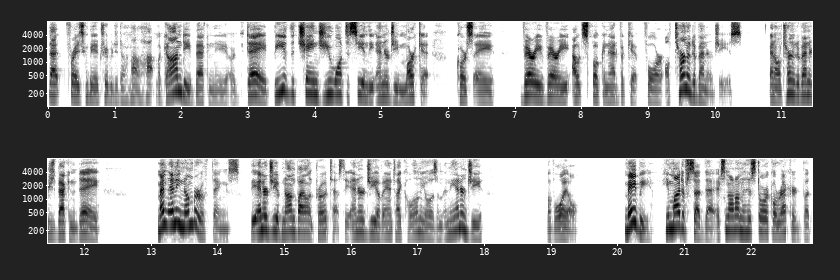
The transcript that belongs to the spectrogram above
that phrase can be attributed to Mahatma Gandhi back in the day. Be the change you want to see in the energy market. Of course, a very, very outspoken advocate for alternative energies. And alternative energies back in the day meant any number of things the energy of nonviolent protest, the energy of anti colonialism, and the energy of oil. Maybe he might have said that. It's not on a historical record, but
